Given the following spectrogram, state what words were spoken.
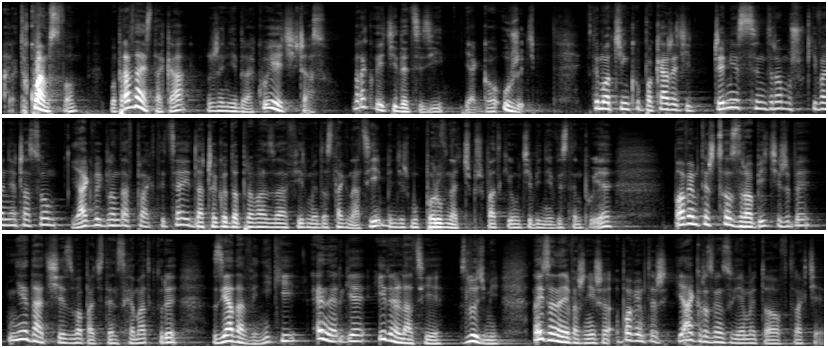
Ale to kłamstwo, bo prawda jest taka, że nie brakuje ci czasu. Brakuje ci decyzji, jak go użyć. W tym odcinku pokażę Ci, czym jest syndrom oszukiwania czasu, jak wygląda w praktyce i dlaczego doprowadza firmy do stagnacji. Będziesz mógł porównać, czy przypadkiem u Ciebie nie występuje. Powiem też, co zrobić, żeby nie dać się złapać ten schemat, który zjada wyniki, energię i relacje z ludźmi. No i co najważniejsze, opowiem też, jak rozwiązujemy to w trakcie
